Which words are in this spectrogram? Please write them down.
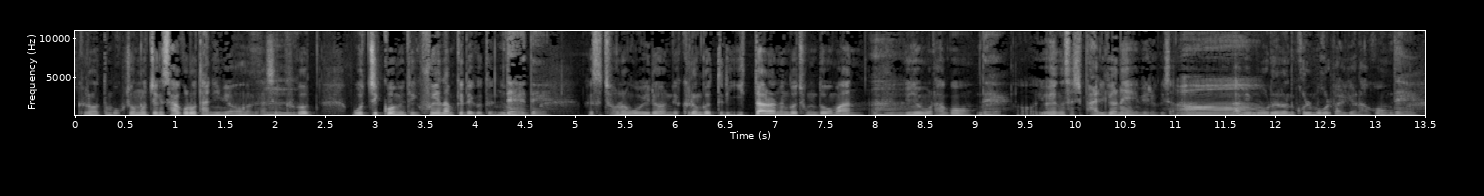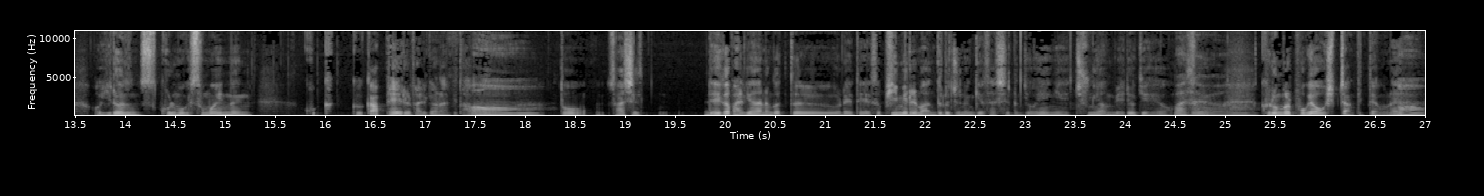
그런 어떤 목적론적인 사고로 다니면 사실 음. 그거 못 찍고 오면 되게 후회 남게 되거든요. 네, 네. 그래서 저는 오히려 그런 것들이 있다라는 것 정도만 음. 유념을 하고 네. 어, 여행은 사실 발견의 매력이잖아요. 아. 남이 모르는 골목을 발견하고 네. 어, 이런 골목에 숨어 있는 그 카페를 발견하기도 하고 어. 또 사실 내가 발견하는 것들에 대해서 비밀을 만들어주는 게 사실은 여행의 중요한 매력이에요. 맞아요. 그런 걸 포기하고 싶지 않기 때문에 어.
